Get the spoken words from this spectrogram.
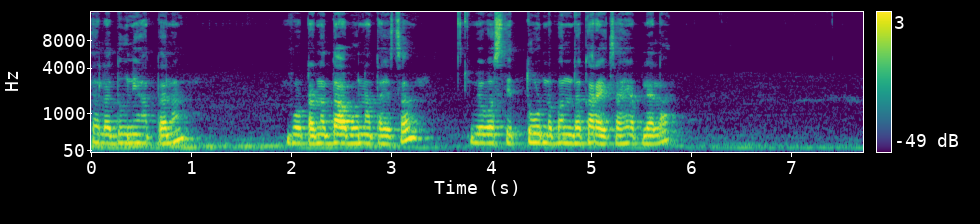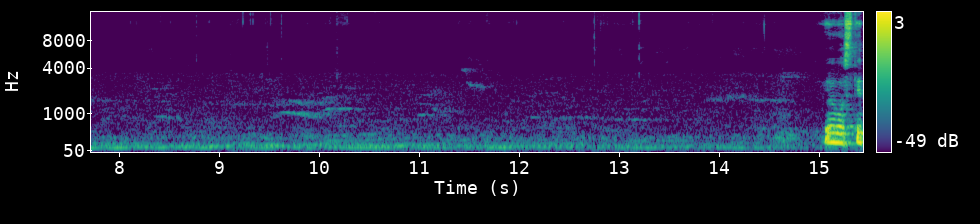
त्याला दोन्ही हातानं बोटानं दाबून आता याचं व्यवस्थित तोंड बंद करायचं आहे आपल्याला. व्यवस्थित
